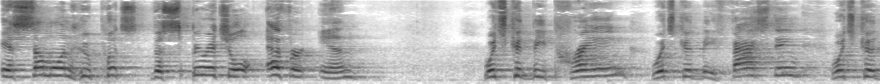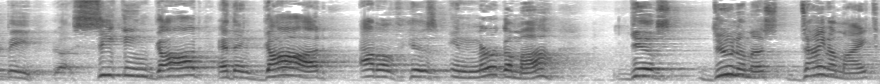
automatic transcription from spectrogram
is someone who puts the spiritual effort in, which could be praying, which could be fasting, which could be uh, seeking God, and then God, out of his energema, gives dunamis, dynamite,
